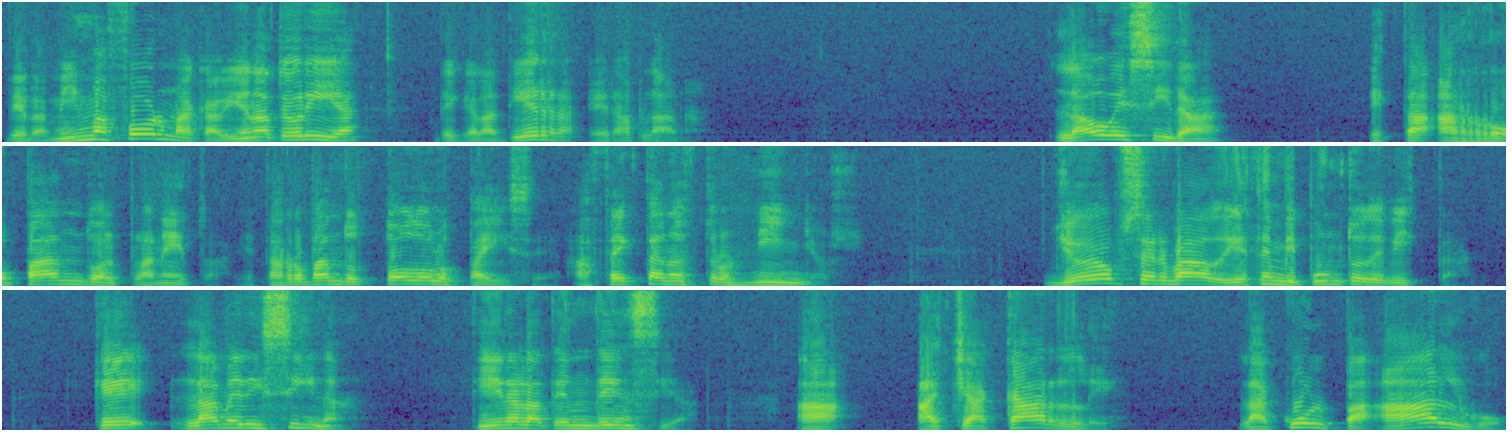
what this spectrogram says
De la misma forma que había una teoría de que la Tierra era plana. La obesidad está arropando al planeta, está arropando todos los países, afecta a nuestros niños, yo he observado, y este es mi punto de vista, que la medicina tiene la tendencia a achacarle la culpa a algo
